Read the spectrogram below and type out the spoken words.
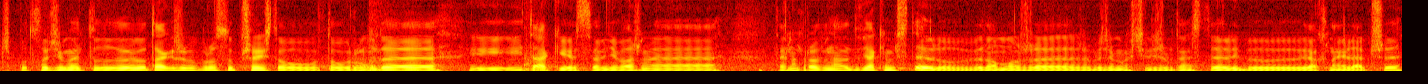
Czy podchodzimy do tego tak, żeby po prostu przejść tą, tą rundę i, i tak jest cel, nieważne tak naprawdę nawet w jakim stylu. Wiadomo, że, że będziemy chcieli, żeby ten styl był jak najlepszy,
